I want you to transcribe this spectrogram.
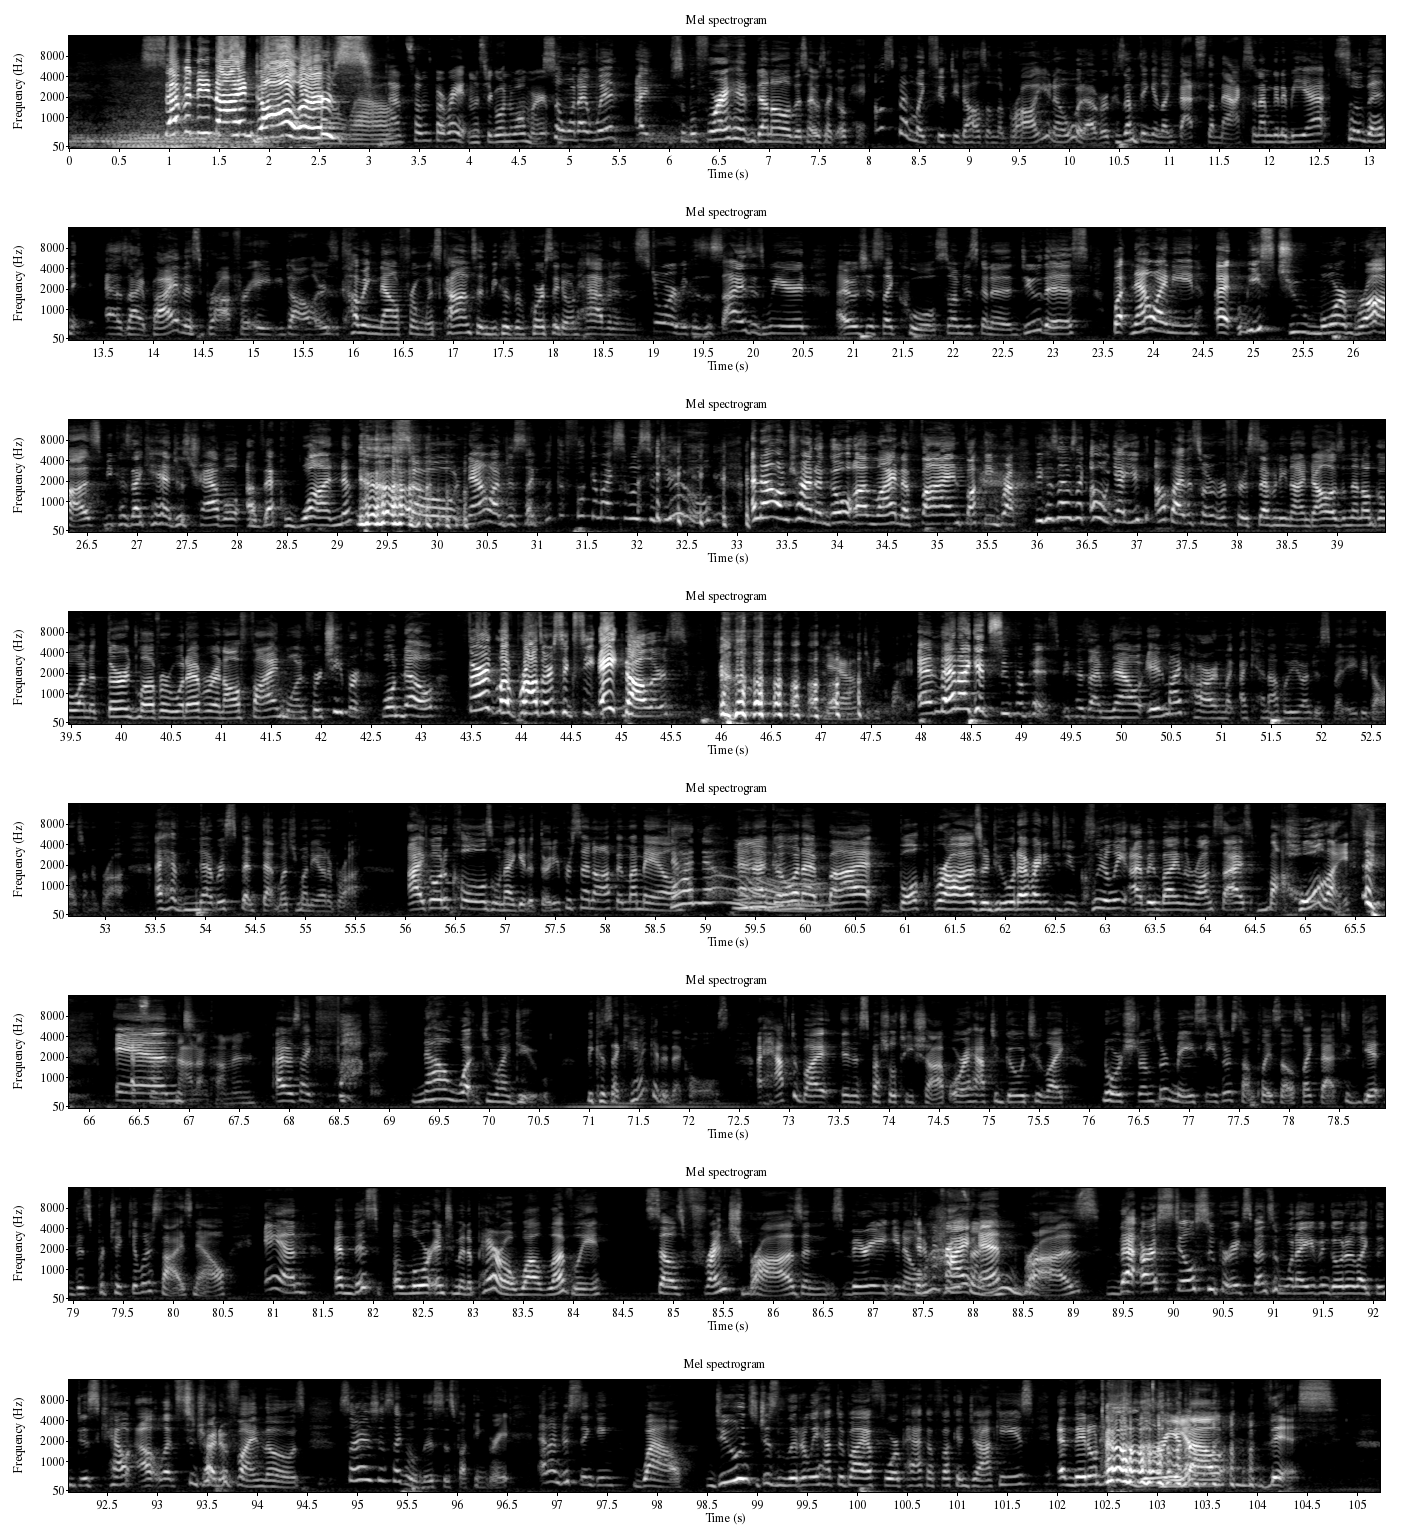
$79! Oh, wow. That sounds about right, unless you're going to Walmart. So when I went, I so before I had done all of this, I was like, okay, I'll spend like fifty dollars on the bra, you know, whatever, because I'm thinking like that's the max that I'm gonna be at. So then, as I buy this bra for eighty dollars, coming now from Wisconsin, because of course they don't have it in the store because the size is weird. I was just like, cool. So I'm just gonna do this, but now I need at least two more bras because I can't just travel avec one. so now I'm just like, what the fuck am I supposed to do? and now I'm trying to go online to find fucking bra because I was like, oh yeah, you, I'll buy this one for- for seventy nine dollars, and then I'll go on to ThirdLove or whatever, and I'll find one for cheaper. Well, no, ThirdLove bras are sixty eight dollars. yeah. To be quiet, and then I get super pissed because I'm now in my car and I'm like, I cannot believe I just spent eighty dollars on a bra. I have never spent that much money on a bra. I go to Kohl's when I get a thirty percent off in my mail. I know. And I go and I buy bulk bras or do whatever I need to do. Clearly, I've been buying the wrong size my whole life. and not uncommon. I was like, fuck, now what do I do? Because I can't get it at Kohl's. I have to buy it in a specialty shop or I have to go to like Nordstrom's or Macy's or someplace else like that to get this particular size now. And and this Allure Intimate Apparel, while lovely, sells French bras and very, you know, Get 'em in high end bras that are still super expensive when I even go to like the discount outlets to try to find those. So I was just like, well, this is fucking great. And I'm just thinking, wow, dudes just literally have to buy a four pack of fucking jockeys and they don't have to worry Yeah. about this.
